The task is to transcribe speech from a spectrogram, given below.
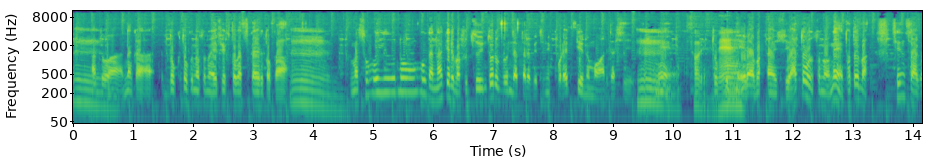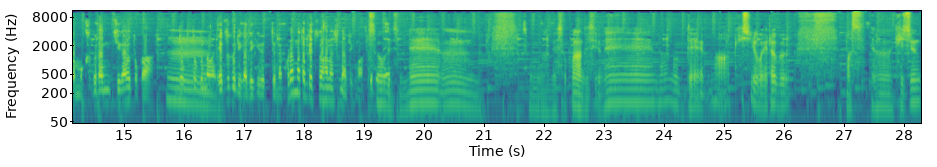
うん。あと、はなんか独特のそのエフェクトが使えるとか、うん。まあそういうのがなければ普通に撮る分だったら別にこれっていうのもあれだし、うん。ねそうです特にね。選ばないし、あとそのね、例えばセンサーがもう格段に違うとか、うん独特の絵作りができるっていうのは、これはまた別の話になってきますけどね。そうですね。うん。そうなんです。そこなんですよね。なので、まあ、機種を選ぶ、まあ、すうん、基準っ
